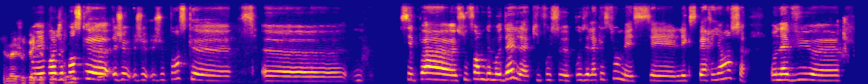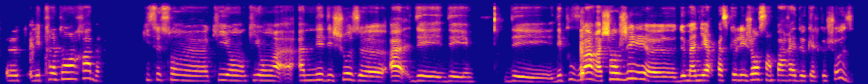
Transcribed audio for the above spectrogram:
tu veux ajouter oui, moi, je pense que je, je, je pense que euh, c'est pas sous forme de modèle qu'il faut se poser la question, mais c'est l'expérience. On a vu euh, euh, les printemps arabes qui se sont, euh, qui ont, qui ont amené des choses à des, des des, pouvoirs à changer euh, de manière parce que les gens s'emparaient de quelque chose.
